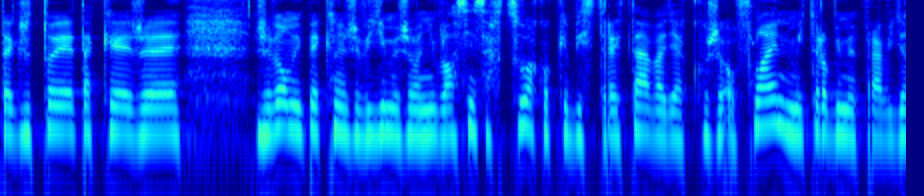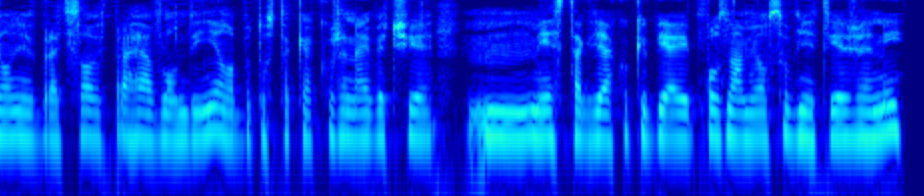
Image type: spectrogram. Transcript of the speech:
Takže to je také, že, že veľmi pekné, že vidíme, že oni vlastne sa chcú ako keby stretávať akože offline. My to robíme pravidelne v Bratislave, v Prahe a v Londýne, lebo to sú také akože najväčšie mm, miesta, kde ako keby aj poznáme osobne tie ženy.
